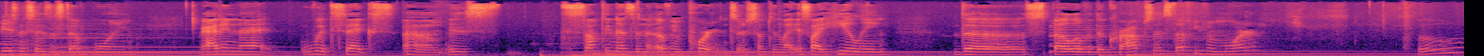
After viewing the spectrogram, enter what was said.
businesses and stuff going, adding that with sex um, is something that's of importance or something like it's like healing the spell over the crops and stuff even more. Ooh,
